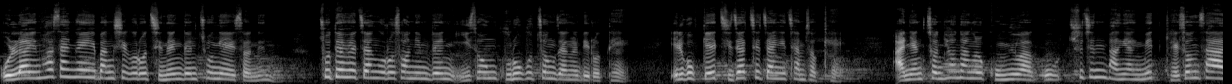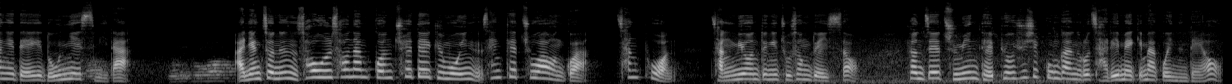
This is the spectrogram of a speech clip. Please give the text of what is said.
온라인 화상회의 방식으로 진행된 총회에서는 초대 회장으로 선임된 이성 구로구청장을 비롯해 7개 지자체장이 참석해 안양천 현황을 공유하고 추진 방향 및 개선 사항에 대해 논의했습니다. 안양천은 서울 서남권 최대 규모인 생태초화원과 창포원, 장미원 등이 조성돼 있어 현재 주민 대표 휴식 공간으로 자리매김하고 있는데요.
